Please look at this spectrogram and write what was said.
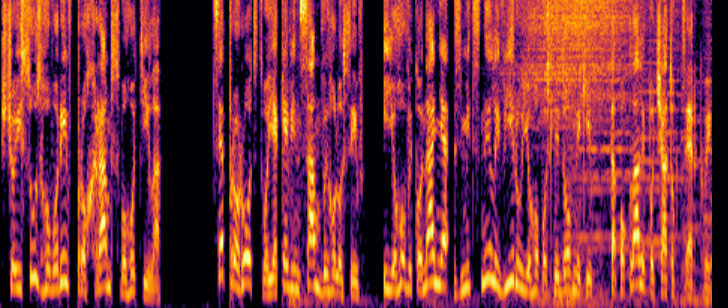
що Ісус говорив про храм свого тіла. Це пророцтво, яке він сам виголосив, і його виконання зміцнили віру його послідовників та поклали початок церкви.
